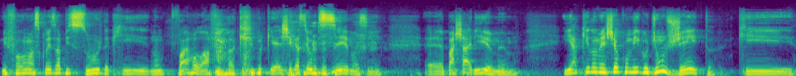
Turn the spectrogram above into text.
me falou umas coisas absurdas que não vai rolar falar aqui porque chega a ser obsceno assim é, baixaria mesmo. E aquilo mexeu comigo de um jeito que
